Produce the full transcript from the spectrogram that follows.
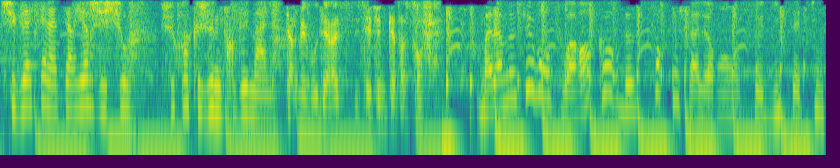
Je suis glacée à l'intérieur, j'ai chaud. Je crois que je vais me trouver mal. Calmez-vous, Thérèse, c'est une catastrophe. Madame, Monsieur, bonsoir. Encore de fortes chaleurs en ce 17 août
